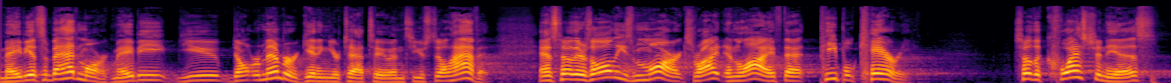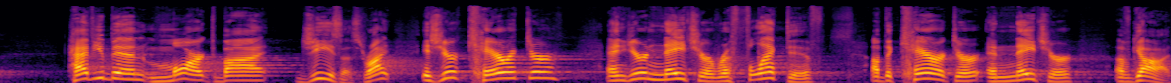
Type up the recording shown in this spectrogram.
Maybe it's a bad mark. Maybe you don't remember getting your tattoo and you still have it. And so there's all these marks, right, in life that people carry. So the question is, have you been marked by Jesus, right? Is your character and your nature reflective of the character and nature of God.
